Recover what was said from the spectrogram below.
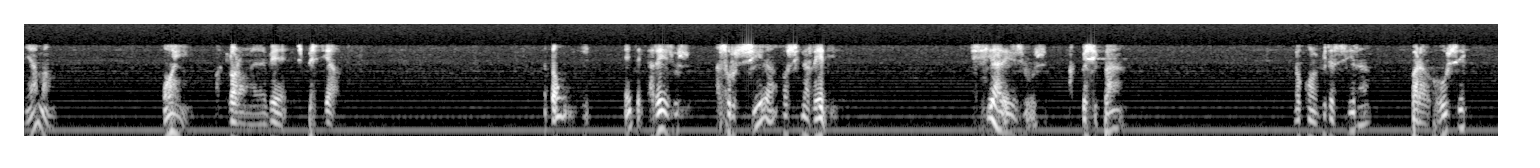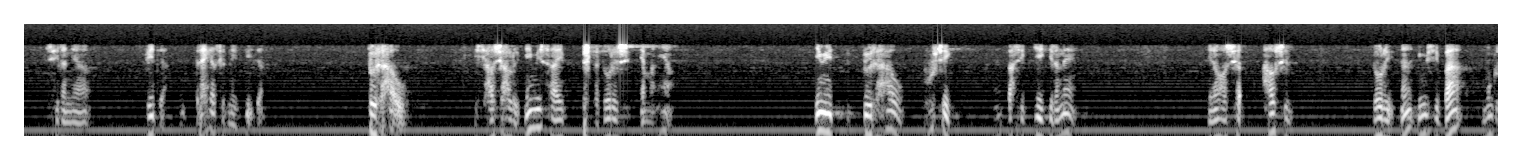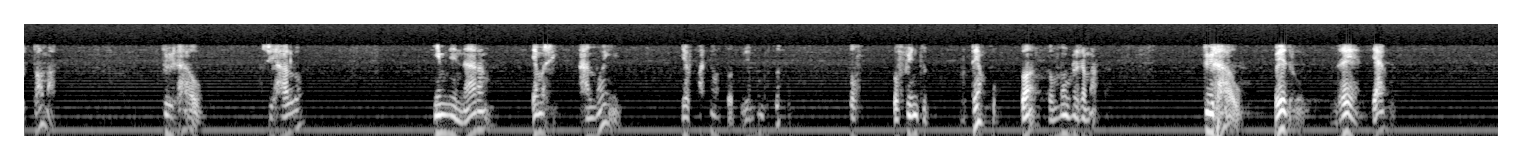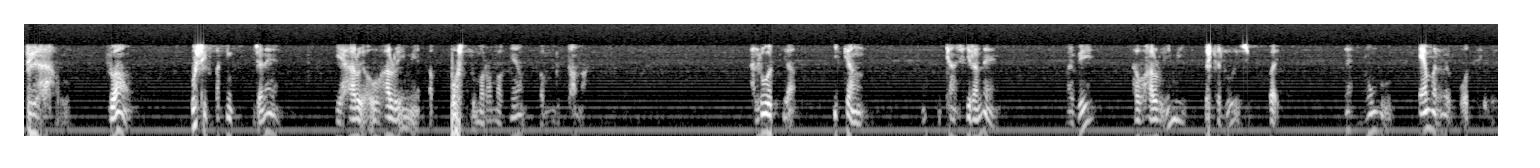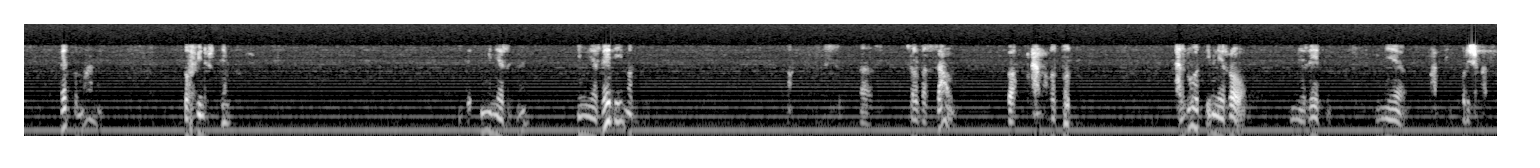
nyamang. Oy, desejos a surgir aussi na rede. Se a Jesus a participar, não convida Sira para você, Sira minha vida, entrega a minha vida. Durau, e se achá-lo imi sai pescadores amanhã. Imi durau, você, tá se que, né? You know, how si dori, eh, imi si ba mundu tomat. Turhau, si halo, imi narang, ya hanoi, ya patnya untuk ya mundu tu, to to fim do tempo, to to mundo da mata. Turhau, Pedro, André, Tiago, Turhau, João, usik halu ya halu ini apostol maromaknya pamundu tama. Halu ya ikan ikan sirane, mabe halu halu ini pescadores, baik, eh nunggu eman me meto mane, do fim dos tempos. Minha, minha rede, mak salvação ba ama tot haluat ini ro ini red ini mati polis mati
